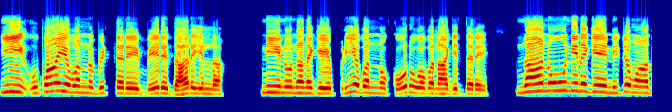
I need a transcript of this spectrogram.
ಈ ಉಪಾಯವನ್ನು ಬಿಟ್ಟರೆ ಬೇರೆ ದಾರಿಯಿಲ್ಲ. ನೀನು ನನಗೆ ಪ್ರಿಯವನ್ನು ಕೋರುವವನಾಗಿದ್ದರೆ ನಾನೂ ನಿನಗೆ ನಿಜವಾದ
